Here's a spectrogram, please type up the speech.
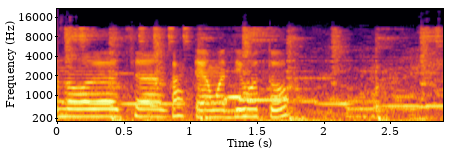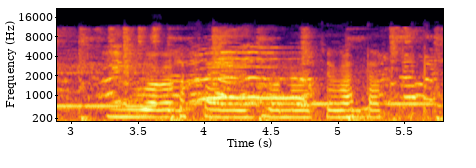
लोणावळ्याच्या घाट्यामध्ये होतो. व्ह्यू बघा कसं आहे लोणावळ्याच्या घाटात.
